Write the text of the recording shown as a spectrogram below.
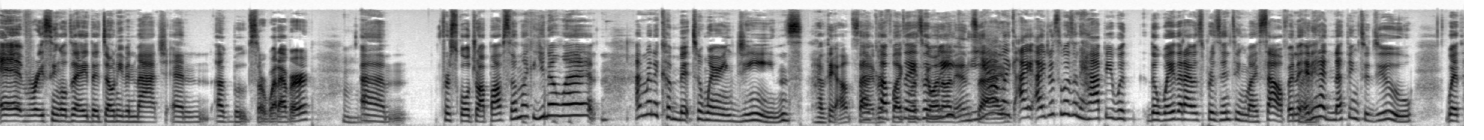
every single day that don't even match and Ugg boots or whatever um, for school drop off. So I'm like, you know what? I'm going to commit to wearing jeans Have the outside couple reflect days what's going on inside. Yeah, like I, I just wasn't happy with the way that I was presenting myself. And, and it had nothing to do with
